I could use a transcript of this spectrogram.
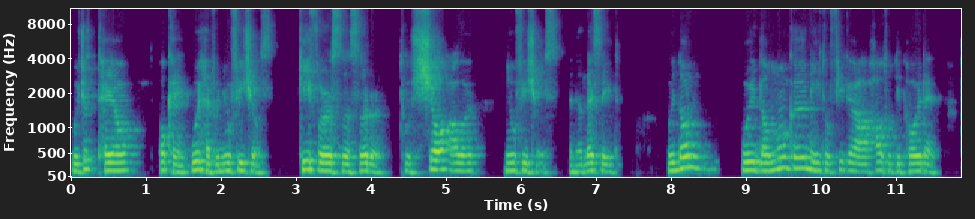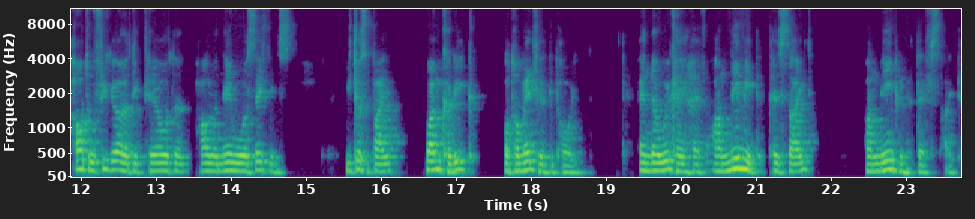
We just tell, okay, we have new features. Give us the server to show our new features, and that's it. We don't we no longer need to figure out how to deploy that, how to figure out details how the network settings. We just by one click automatically deploy. And then we can have unlimited test site, unlimited dev site.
